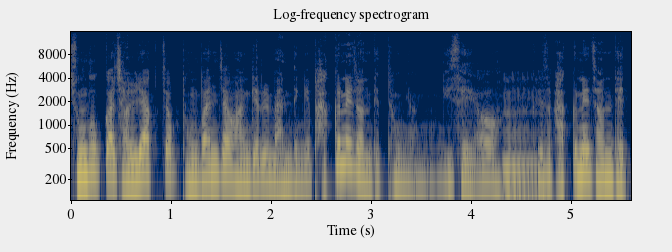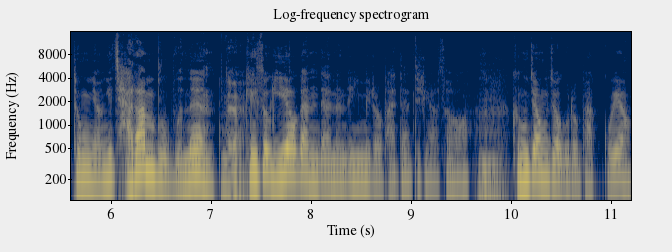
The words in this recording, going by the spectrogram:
중국과 전략적 동반자 관계를 만든 게 박근혜 전 대통령이세요. 음. 그래서 박근혜 전 대통령이 잘한 부분은 네. 계속 이어간다는 의미로 받아들여서 음. 긍정적으로 봤고요.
